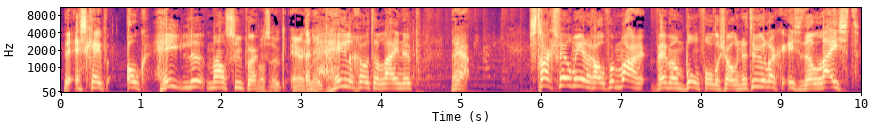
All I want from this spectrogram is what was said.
De Escape ook helemaal super. Was ook erg een leuk. Een hele grote line-up. Nou ja, straks veel meer erover. Maar we hebben een bomvolle show. Natuurlijk is de lijst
